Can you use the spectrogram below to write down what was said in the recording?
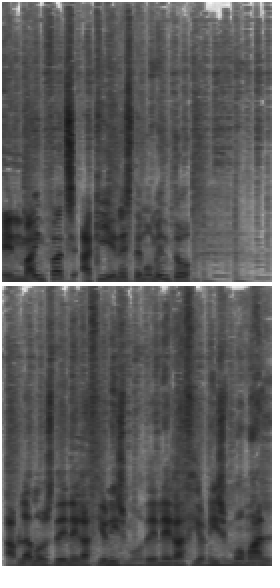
en Mindfax, aquí en este momento, hablamos de negacionismo, de negacionismo mal.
